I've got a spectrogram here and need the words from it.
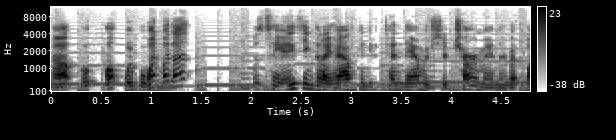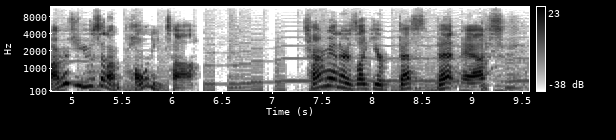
Uh, oh, oh, wait, what about that? I was say anything that I have can do 10 damage to Charmander, but why would you use it on Ponyta? Charmander is like your best bet, Ash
